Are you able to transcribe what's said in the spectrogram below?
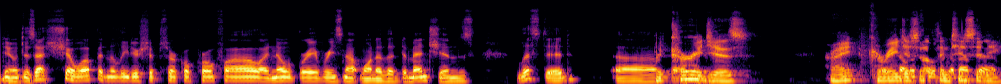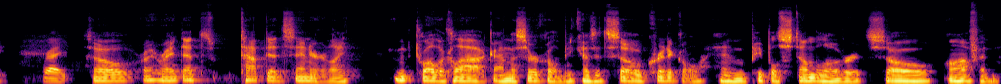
you know does that show up in the leadership circle profile? I know bravery is not one of the dimensions listed uh, but courage is right? Courageous authenticity. Right. So right right that's top dead center like 12 o'clock on the circle because it's so critical and people stumble over it so often.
